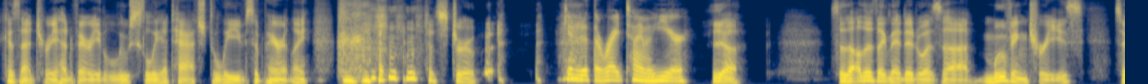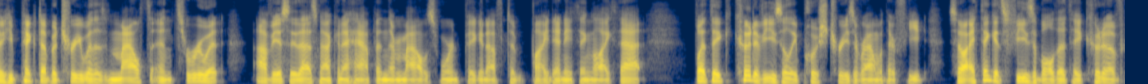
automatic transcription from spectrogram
because that tree had very loosely attached leaves, apparently. That's true. Get it at the right time of year. Yeah. So the other thing they did was uh, moving trees. So he picked up a tree with his mouth and threw it. Obviously, that's not going to happen. Their mouths weren't big enough to bite anything like that. But they could have easily pushed trees around with their feet. So I think it's feasible that they could have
